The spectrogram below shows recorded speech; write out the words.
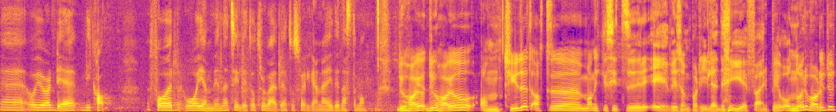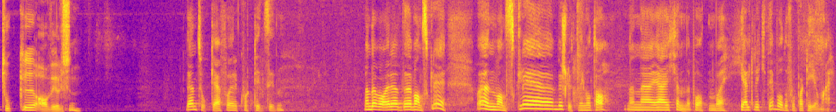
og gjør det vi kan for å gjenvinne tillit og troverdighet hos velgerne i de neste månedene. Du har jo, du har jo antydet at uh, man ikke sitter evig som partileder i Frp. og Når var det du tok uh, avgjørelsen? Den tok jeg for kort tid siden. Men det var, det var en vanskelig beslutning å ta. Men jeg kjenner på at den var helt riktig, både for partiet og meg.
